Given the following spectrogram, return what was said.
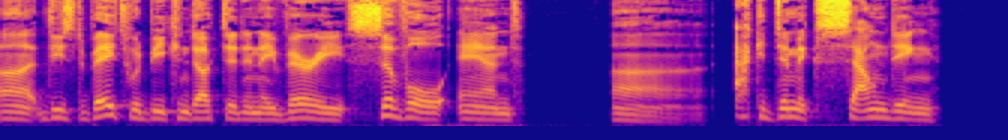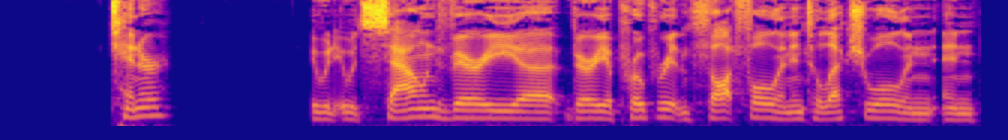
uh, these debates would be conducted in a very civil and uh, academic sounding tenor. It would it would sound very uh, very appropriate and thoughtful and intellectual and and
